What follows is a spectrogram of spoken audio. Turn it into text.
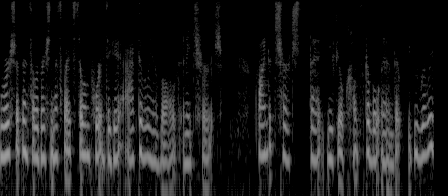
Worship and celebration, that's why it's so important to get actively involved in a church. Find a church that you feel comfortable in, that you really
